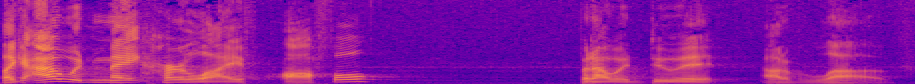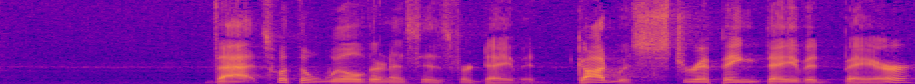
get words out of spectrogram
Like, I would make her life awful, but I would do it out of love. That's what the wilderness is for David. God was stripping David bare,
